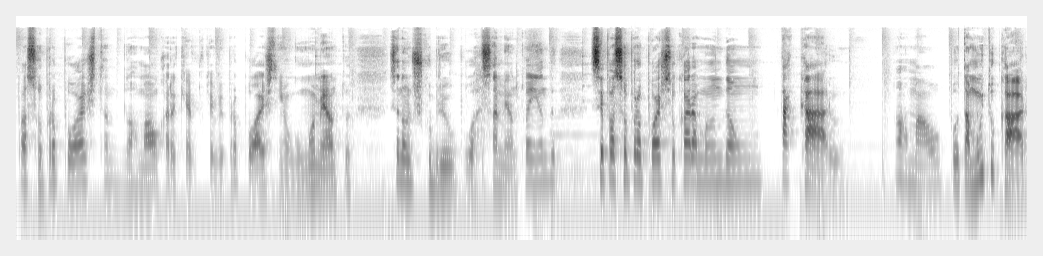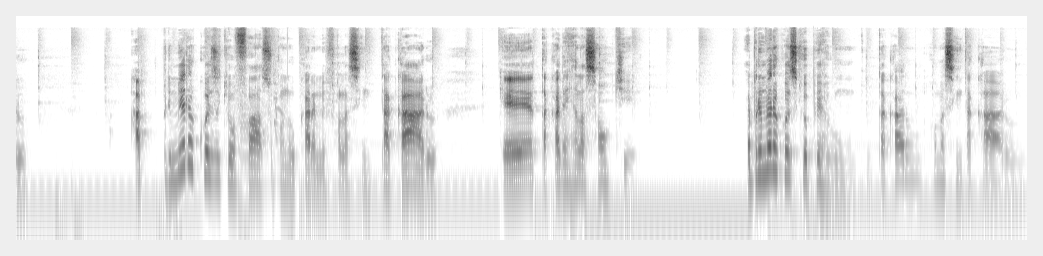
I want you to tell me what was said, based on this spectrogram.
passou proposta, normal, o cara quer, quer ver proposta em algum momento, você não descobriu o orçamento ainda, você passou proposta e o cara manda um tá caro. Normal, pô, tá muito caro. A primeira coisa que eu faço quando o cara me fala assim, tá caro, é tá caro em relação ao quê? É a primeira coisa que eu pergunto. Tá caro? Como assim tá caro?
